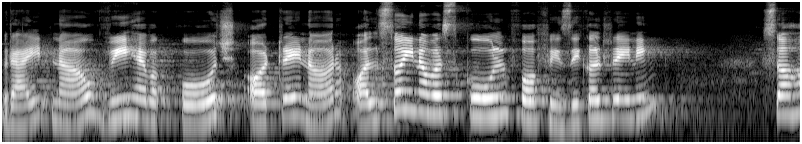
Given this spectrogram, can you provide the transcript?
right now we have a coach or trainer also in our school for physical training. सः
